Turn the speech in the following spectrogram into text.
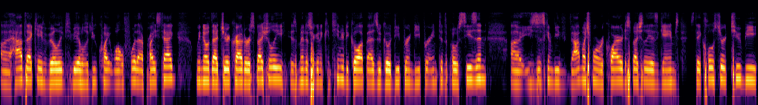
uh, have that capability to be able to do quite well for that price tag. We know that Jay Crowder, especially, his minutes are going to continue to go up as we go deeper and deeper into the postseason. he's just going to be that much more required, especially as games stay closer to be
